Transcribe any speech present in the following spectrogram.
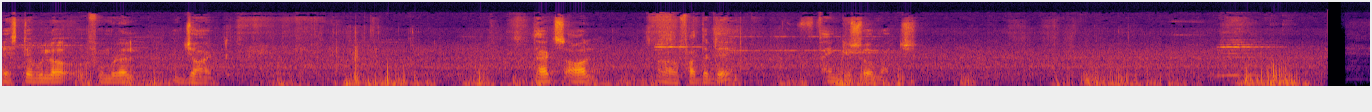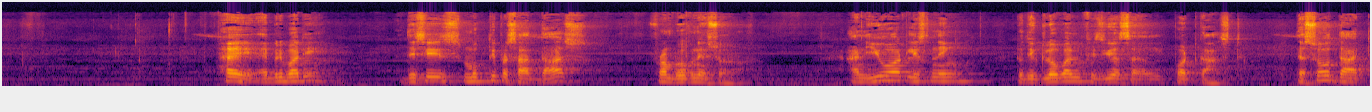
acetabulo-femoral joint. That's all uh, for the day. Thank you so much. Hey everybody, this is Mukti Prasad Das from Bhubaneswar, and you are listening to the Global PhysioCell podcast, the show that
